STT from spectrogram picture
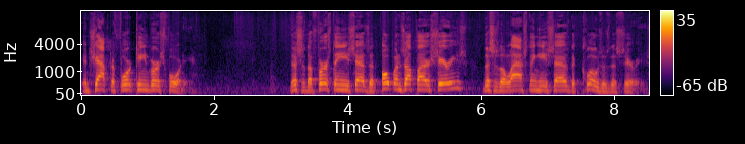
in chapter 14, verse 40. This is the first thing he says that opens up our series. This is the last thing he says that closes this series.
